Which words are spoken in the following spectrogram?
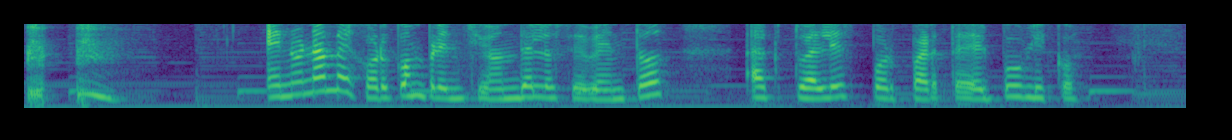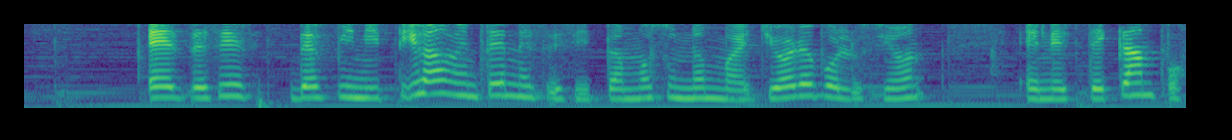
en una mejor comprensión de los eventos actuales por parte del público. Es decir, definitivamente necesitamos una mayor evolución en este campo.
